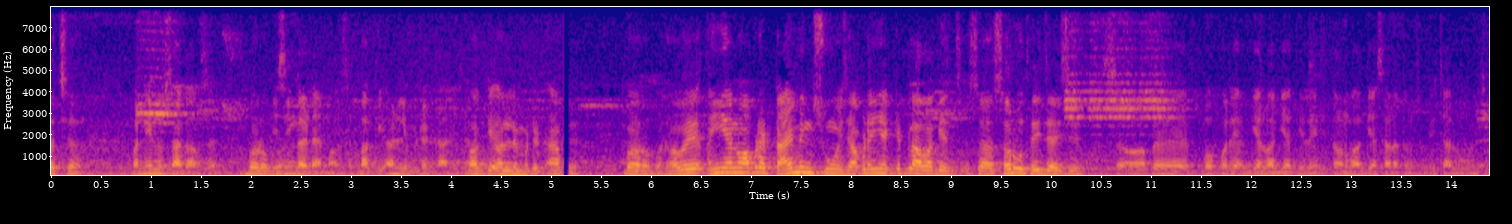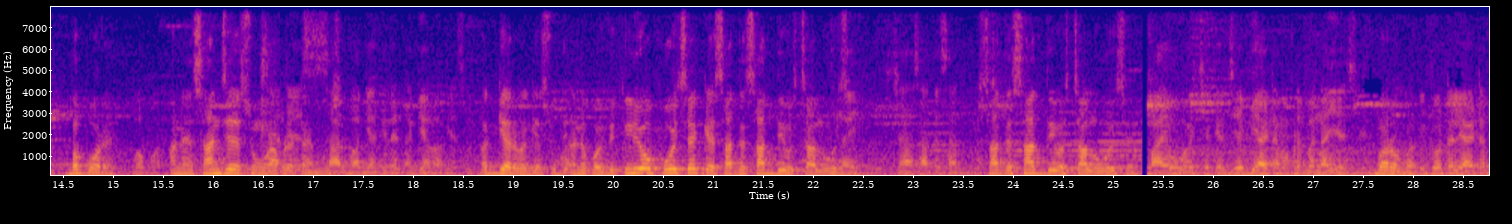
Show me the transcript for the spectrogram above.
અચ્છા. પનીરનું શાક આવશે બરોબર. સિંગલ ટાઈમ આવશે બાકી અનલિમિટેડ થાળી બાકી અનલિમિટેડ આપે બરોબર. હવે અહીંયાનું આપણે ટાઈમિંગ શું હોય છે? આપણે અહીંયા કેટલા વાગે શરૂ થઈ જાય છે? આપણે બપોરે અગિયાર વાગ્યાથી લઈ ત્રણ વાગ્યા સાડા ત્રણ સુધી ચાલુ હોય છે. બપોરે? બપોરે. અને સાંજે શું આપણે ટાઈમ સાત વાગ્યાથી લઈને અગિયાર વાગ્યા સુધી. અગિયાર વાગ્યા સુધી. અને કોઈ વીકલી ઓફ હોય છે કે સાતે સાત દિવસ ચાલુ હોય છે? સાતે સાત દિવસ સાતે સાત દિવસ ચાલુ હોય છે. એમાં એવું હોય છે કે જે બી આઈટમ આપણે બનાવીએ છીએ બરોબર. એ ટોટલી આઈટમ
